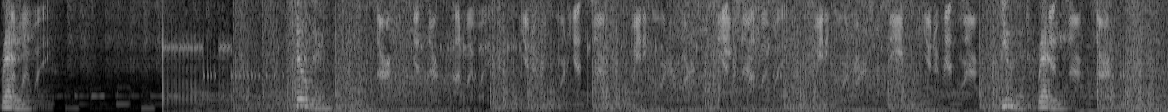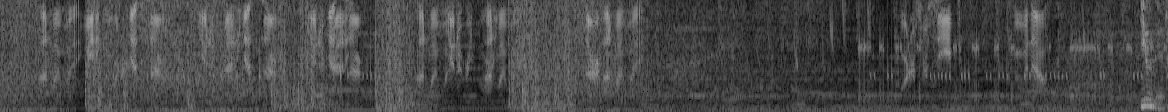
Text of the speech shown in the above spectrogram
Ready. On my way. Building. Sir. Yes, sir. On my way. Unit report. Yes, sir. Waiting order. Orders received. Yes, sir. On my way. Waiting order. Orders received. Unit. Yes, sir. Unit ready. Yes, sir. Sir. On my way. Waiting order. Yes, sir. Unit ready. Yes, sir. Unit. Yes, sir. On my way. Unit report. On my way. Sir. On my way. Orders received. Moving out. Unit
